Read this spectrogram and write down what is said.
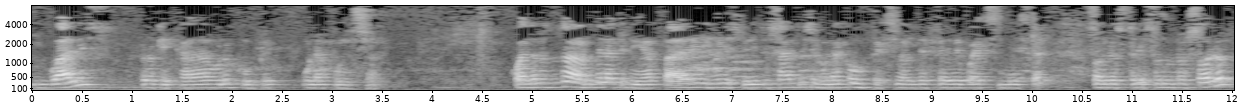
iguales, pero que cada uno cumple una función. Cuando nosotros hablamos de la Trinidad Padre, Hijo y Espíritu Santo, según la confesión de fe de Westminster, son los tres, son uno solo,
